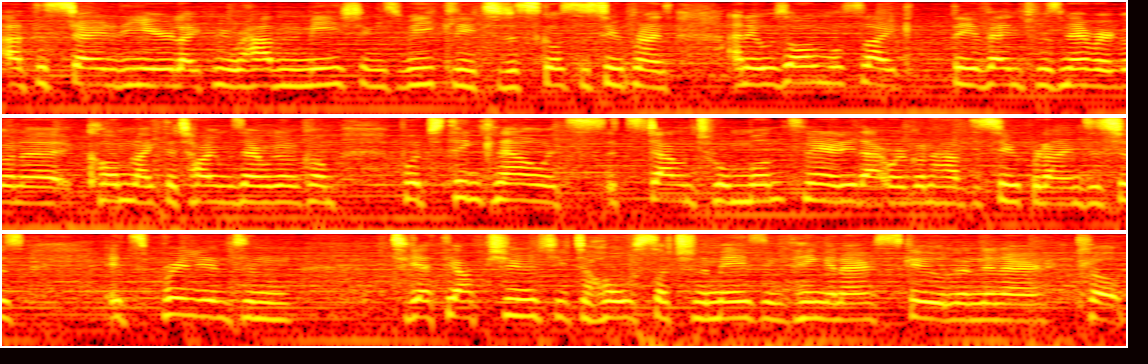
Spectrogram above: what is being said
at the start of the year like we were having meetings weekly to discuss the Super Nines and it was almost like the event was never going to come, like the time was never going to come. But to think now it's, it's down to a month nearly that we're going to have the Super Nines, it's just, it's brilliant and to get the opportunity to host such an amazing thing in our school and in our club.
